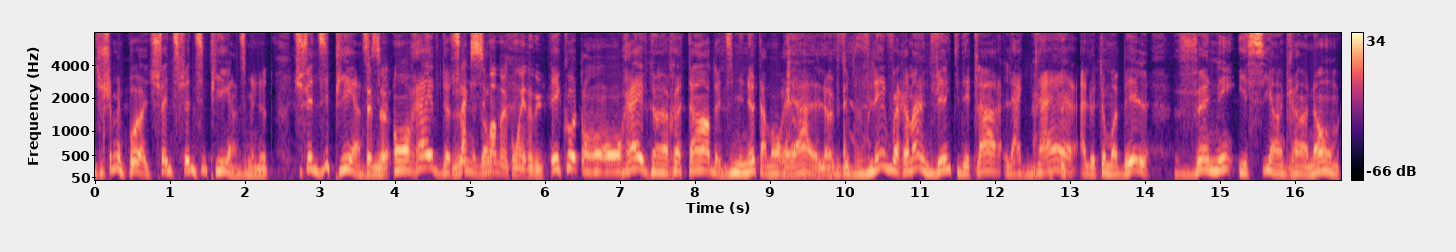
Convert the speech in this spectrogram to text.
Je sais même pas, tu fais, tu fais 10 pieds en 10 minutes. Tu fais 10 pieds en 10 C'est ça. minutes. On rêve de ça. Maximum un coin de rue. Écoute, on, on rêve d'un retard de 10 minutes à Montréal. là. Vous, vous voulez vraiment une ville qui déclare la guerre à l'automobile? Venez ici en grand nombre.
